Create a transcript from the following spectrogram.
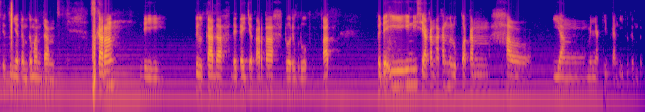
tentunya teman-teman. Dan sekarang di Pilkada DKI Jakarta 2024 PDI ini seakan-akan melupakan hal yang menyakitkan itu teman-teman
